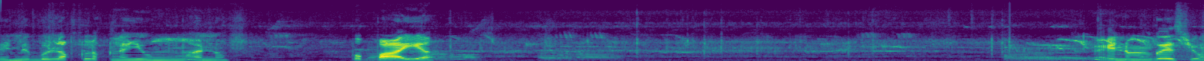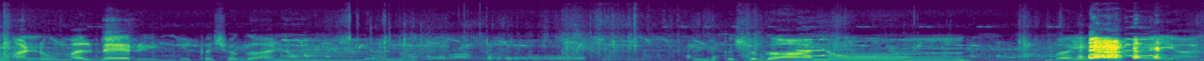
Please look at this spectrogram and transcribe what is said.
Ayun, may bulaklak na yung ano, papaya. Ayun naman guys yung ano, mulberry. Hindi pa siya gaanong ano. Hindi pa siya gaanong violet. Ayan.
